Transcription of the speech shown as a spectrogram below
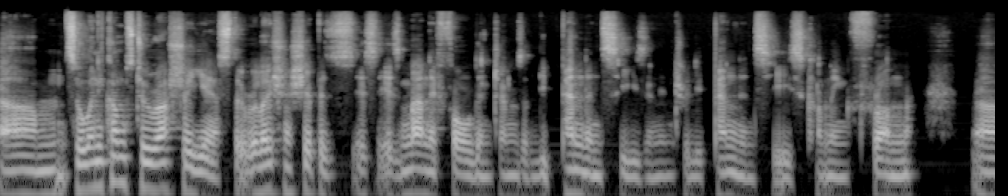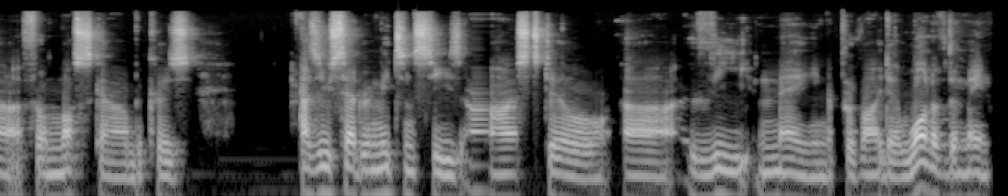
Um, so when it comes to Russia, yes, the relationship is, is, is, manifold in terms of dependencies and interdependencies coming from uh, from Moscow because as you said, remittances are still uh, the main provider, one of the main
